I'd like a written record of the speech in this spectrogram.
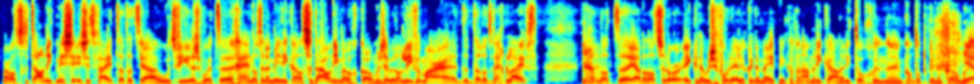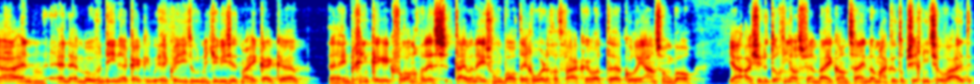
Maar wat ze totaal niet missen is het feit dat het, ja, hoe het virus wordt gehandeld in Amerika, dat ze daar al niet mogen komen. Ze hebben dan liever maar dat, dat het wegblijft. Ja. Dan, dat, uh, ja, dan dat ze door economische voordelen kunnen meepikken van Amerikanen die toch hun, hun kant op kunnen komen. Ja, dus, en, En, en bovendien, kijk, ik, ik, weet niet hoe het met jullie zit, maar ik kijk. Uh, in het begin keek ik vooral nog wel eens Taiwanese honkbal. Tegenwoordig wat vaker wat uh, Koreaans honkbal. Ja, als je er toch niet als fan bij kan zijn, dan maakt het op zich niet zoveel uit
